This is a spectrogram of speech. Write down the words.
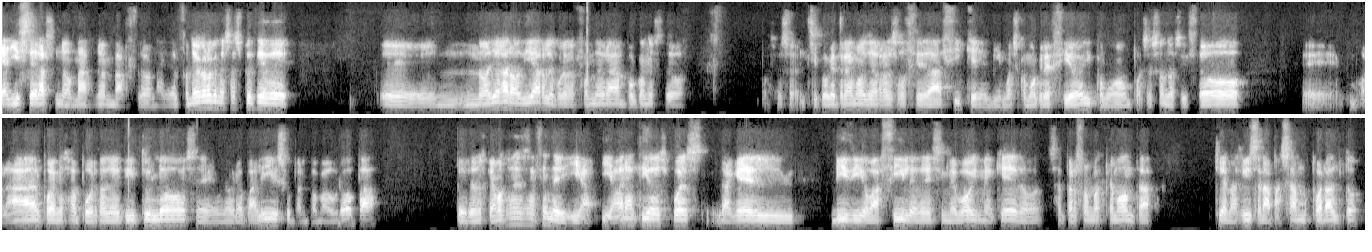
allí serás nomás, no en Barcelona. Y en el fondo yo creo que en esa especie de eh, no llegar a odiarle, porque en el fondo era un poco nuestro, pues eso, el chico que traemos de Real Sociedad y que vimos cómo creció y cómo, pues eso, nos hizo eh, volar, ponernos a puertas de títulos, una Europa League, Supercopa Europa, pero nos quedamos con la sensación de, y, y ahora, tío, después de aquel vídeo vacile de si me voy, me quedo, esa performance que monta, que aquí se la pasamos por alto,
